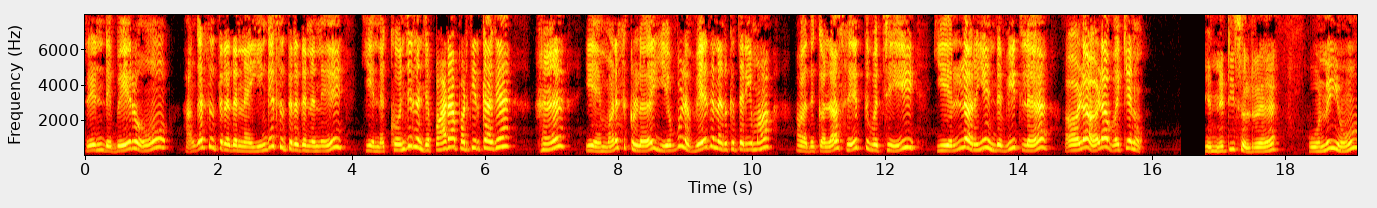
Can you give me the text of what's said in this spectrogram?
ரெண்டு பேரும் அங்க சுத்துறதென்ன இங்க சுத்துறதென்னு என்னை கொஞ்சம் நஞ்ச பாடா படுத்திருக்காங்க என் மனசுக்குள்ள எவ்வளவு வேதனை இருக்கு தெரியுமா? அதுக்கெல்லாம் சேர்த்து வச்சு எல்லாரையும் இந்த வீட்டில் அழ அழ வைக்கணும். என்னட்டி சொல்ற? உன்னையும்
